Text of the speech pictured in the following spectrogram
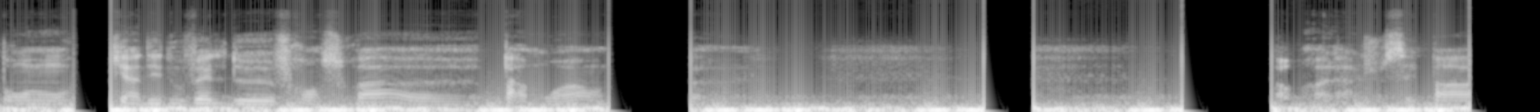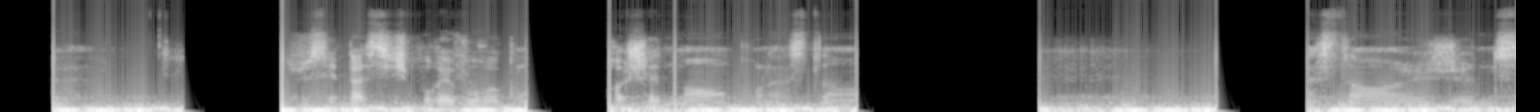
Bon, aucun des nouvelles de François, euh, pas moi voilà, je sais pas. Je sais pas si je pourrais vous rencontrer prochainement. Pour l'instant, pour l'instant, je ne sais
